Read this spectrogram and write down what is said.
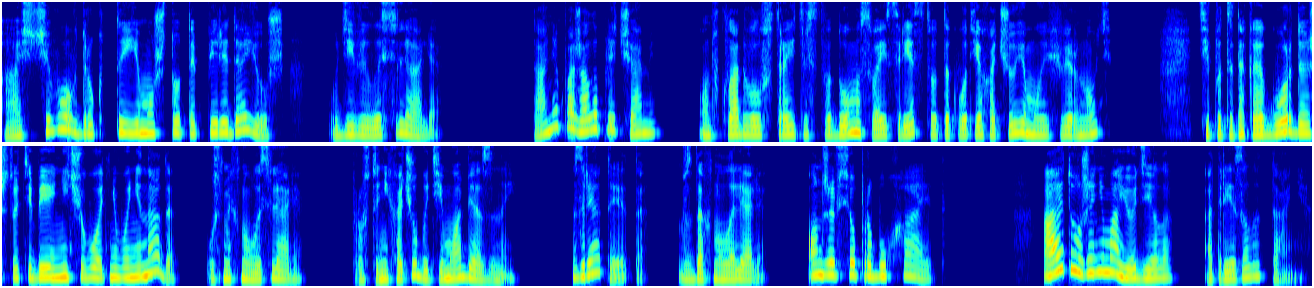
«А с чего вдруг ты ему что-то передаешь?» — удивилась Ляля. Таня пожала плечами. Он вкладывал в строительство дома свои средства, так вот я хочу ему их вернуть. «Типа ты такая гордая, что тебе ничего от него не надо?» — усмехнулась Ляля. Просто не хочу быть ему обязанной. Зря ты это, вздохнула Ляля. Он же все пробухает. А это уже не мое дело, отрезала Таня.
